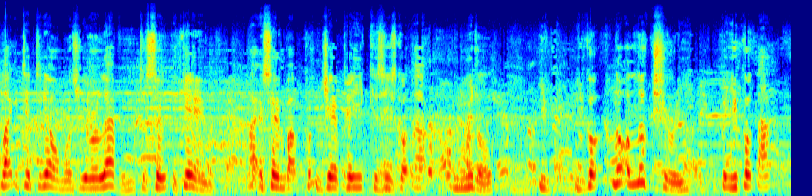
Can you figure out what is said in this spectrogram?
like you did today almost, your 11 to suit the game. Like you're saying about putting JP, because he's got that in the middle, you've, you've got not a luxury, but you've got that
